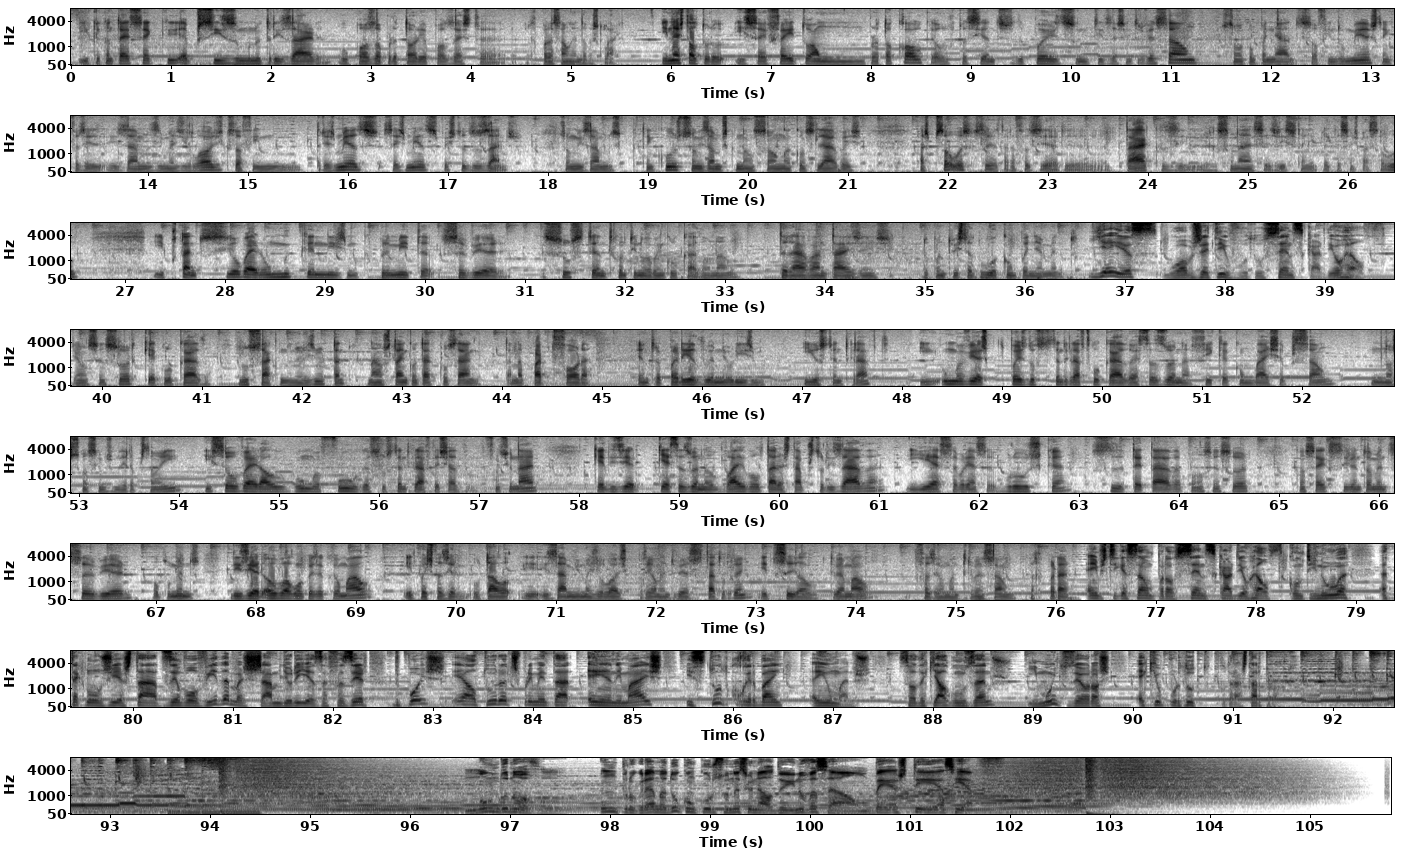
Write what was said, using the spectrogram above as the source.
E o que acontece é que é preciso monitorizar o pós-operatório após esta reparação endovascular. E nesta altura isso é feito, há um protocolo, que é os pacientes depois de submetidos a esta intervenção, são acompanhados ao fim do mês, têm que fazer exames imagiológicos ao fim de 3 meses, 6 meses, depois todos os anos. São exames que têm custos, são exames que não são aconselháveis as pessoas, ou seja, estar a fazer uh, taques e ressonâncias, isso tem implicações para a saúde. E, portanto, se houver um mecanismo que permita saber se o stent continua bem colocado ou não, terá vantagens do ponto de vista do acompanhamento. E é esse o objetivo do Sense Cardio Health. É um sensor que é colocado no saco do aneurisma, portanto, não está em contato com o sangue, está na parte de fora, entre a parede do aneurisma e o stent graft. E uma vez que depois do stent graft colocado, essa zona fica com baixa pressão, nós conseguimos medir a pressão aí, e se houver alguma fuga, se o stent graft deixar de funcionar, quer dizer que essa zona vai voltar a estar pressurizada e essa variância brusca, se detectada por um sensor, consegue-se eventualmente saber, ou pelo menos dizer houve alguma coisa que correu mal e depois fazer o tal exame imagiológico para realmente ver se está tudo bem e se algo estiver mal, fazer uma intervenção para reparar. A investigação para o Sense Cardio Health continua, a tecnologia está desenvolvida, mas há melhorias a fazer. Depois é a altura de experimentar em animais e, se tudo correr bem, em humanos. Só daqui a alguns anos e muitos euros é que o produto poderá estar pronto. Mundo Novo, um programa do Concurso Nacional de Inovação BSTSF.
